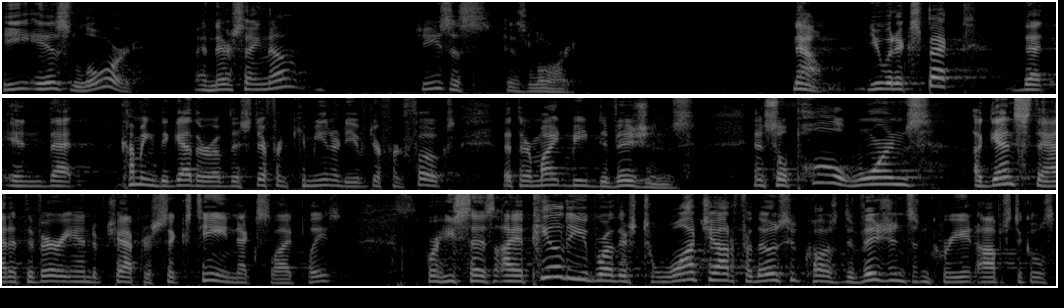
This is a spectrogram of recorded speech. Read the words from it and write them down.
He is Lord. And they're saying, no, Jesus is Lord. Now, you would expect that in that coming together of this different community of different folks, that there might be divisions. And so Paul warns against that at the very end of chapter 16. Next slide, please. Where he says, I appeal to you, brothers, to watch out for those who cause divisions and create obstacles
